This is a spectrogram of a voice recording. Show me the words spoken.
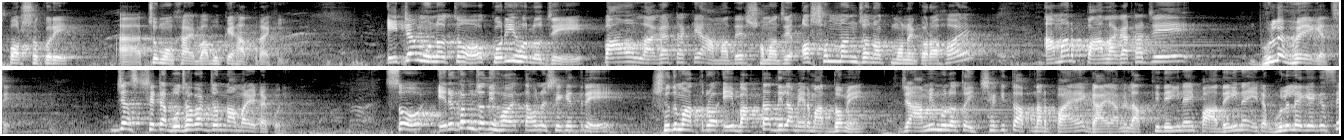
স্পর্শ করে চুমো খাই বা বুকে হাত রাখি। এটা মূলত করি হলো যে, পাও লাগাটাকে আমাদের সমাজে অসম্মানজনক মনে করা হয়। আমার পা লাগাটা যে ভুলে হয়ে গেছে জাস্ট সেটা বোঝাবার জন্য আমরা এটা করি। সো এরকম যদি হয়, তাহলে সেক্ষেত্রে শুধুমাত্র এই বার্তা দিলাম এর মাধ্যমে যে আমি মূলত ইচ্ছাকৃত আপনার পায়ে, গায়ে আমি লাথি দেই নাই, পা দেই নাই, এটা ভুলে লেগে গেছে,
